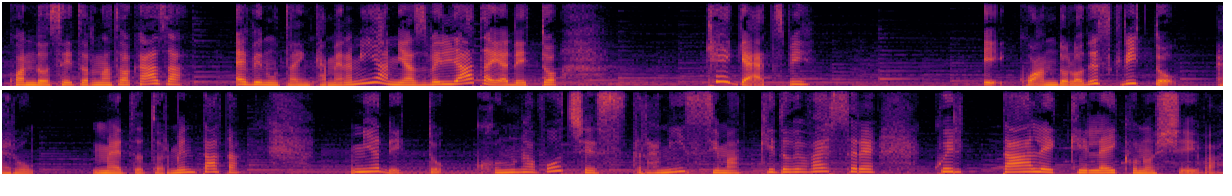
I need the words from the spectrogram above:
Quando sei tornato a casa, è venuta in camera mia, mi ha svegliata e ha detto: Che Gatsby? E quando l'ho descritto, ero mezza tormentata, mi ha detto con una voce stranissima che doveva essere quel tale che lei conosceva.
